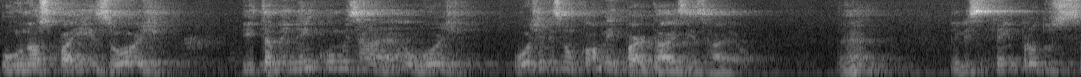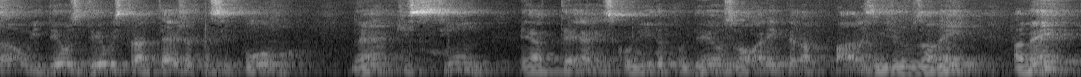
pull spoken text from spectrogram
o nosso país hoje, e também nem como Israel hoje. Hoje eles não comem pardais em Israel, né? Eles têm produção e Deus deu estratégia para esse povo, né? Que sim, é a terra escolhida por Deus. Orem pela paz em Jerusalém, amém?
